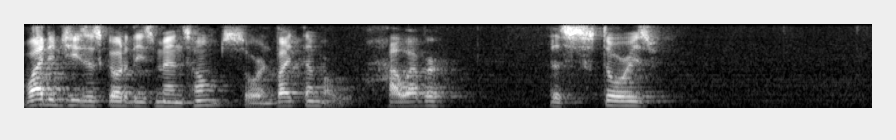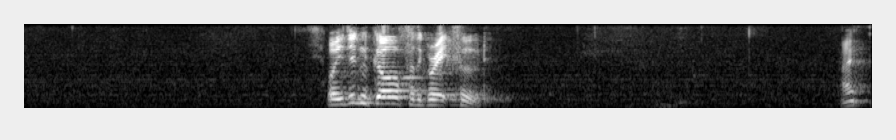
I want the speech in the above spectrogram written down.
Why did Jesus go to these men's homes or invite them or however the stories Well, he didn't go for the great food. Right?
